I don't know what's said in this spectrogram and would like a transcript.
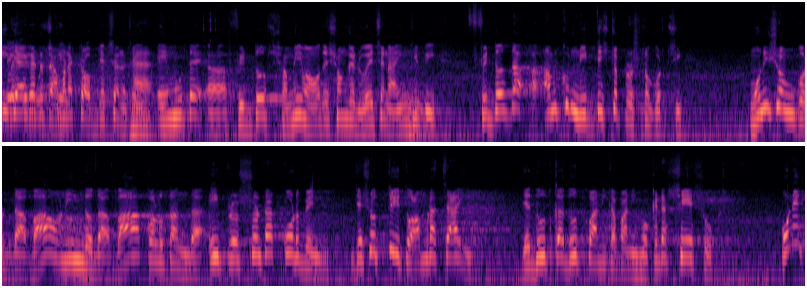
এই জায়গাটাতে আমার একটা অবজেকশন আছে। হ্যাঁ। এই মুহূর্তে ফিরদৌস শামীম আমাদের সঙ্গে রয়েছেন আইনজীবী। ফিরদৌস দা আমি খুব নির্দিষ্ট প্রশ্ন করছি। মণিশঙ্কর দা বা অনিন্দ দা বা কলতান দা, এই প্রশ্নটা করবেন যে সত্যিই তো আমরা চাই যে দুধ কা দুধ, পানি কা পানি হোক, এটা শেষ হোক। অনেক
